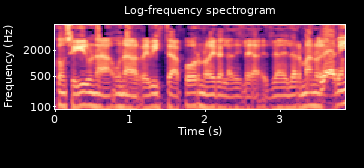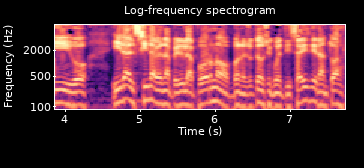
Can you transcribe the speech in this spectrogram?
conseguir una, una revista porno era la, de la, del hermano del amigo, ir al cine a ver una película porno, bueno, yo tengo 56, eran todas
